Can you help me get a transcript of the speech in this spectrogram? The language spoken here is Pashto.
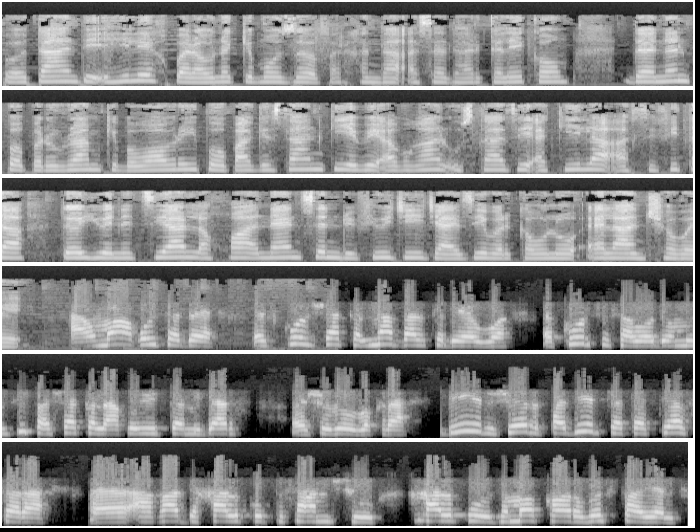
په تاندې هلي خبرونه کې مو زه فرخنده اسد هر کله کوم د نن په پروګرام کې بواوري په پاکستان کې یو افغان استاد اکیلا آصفی ته د یو ان ایچ سی آر لخوا نانسن ریفیوجی جایزه ورکولو اعلان شوه او ما غوي ته د اسکول شکل نه بلکې د کورس سواد او موزیک په شکل هغه ته می درس شروع وکړه ډیر ژر په ډیر چټکتیا سره هغه د خلکو پسند شو خلکو زما کار وستایل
